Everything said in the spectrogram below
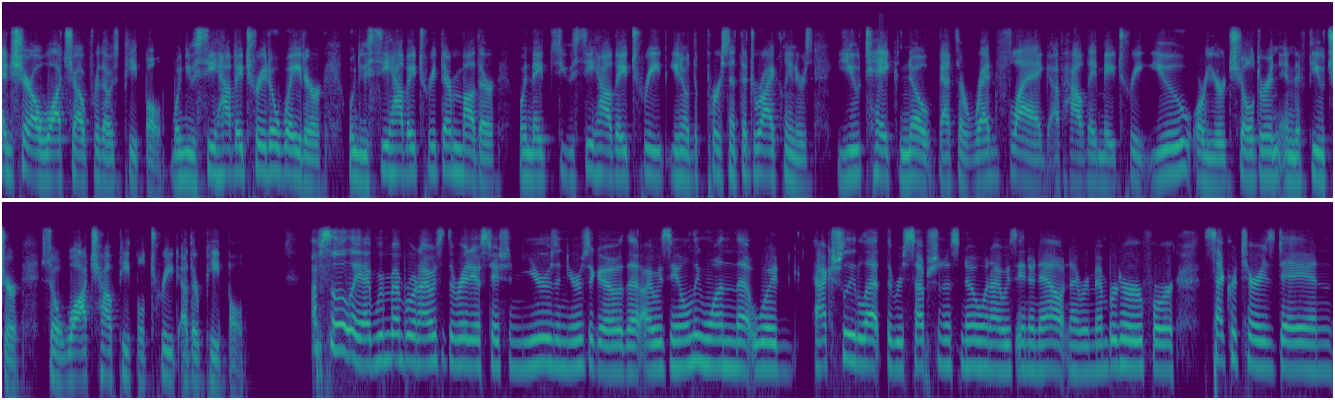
And, Cheryl, watch out for those people. When you see how they treat a waiter, when you see how they treat their mother, when they you see how they treat, you know, the person at the dry cleaners, you take note. That's a red flag of how they may treat you or your children in the future. So watch how people treat other people. Absolutely. I remember when I was at the radio station years and years ago that I was the only one that would actually let the receptionist know when I was in and out. And I remembered her for Secretary's Day and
